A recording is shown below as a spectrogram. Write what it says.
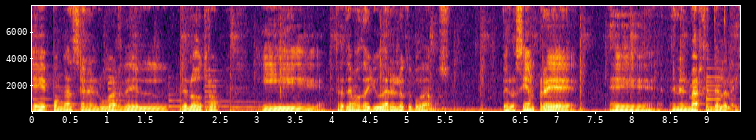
eh, pónganse en el lugar del, del otro y tratemos de ayudar en lo que podamos, pero siempre eh, en el margen de la ley.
